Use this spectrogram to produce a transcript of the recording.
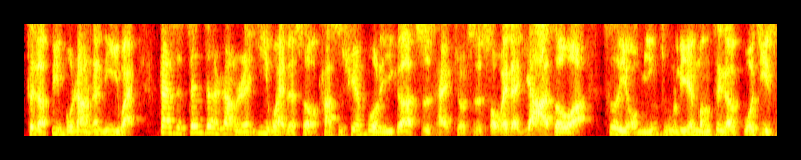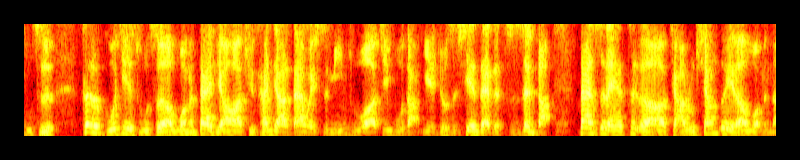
这个并不让人意外。但是真正让人意外的时候，他是宣布了一个制裁，就是所谓的亚洲啊自由民主联盟这个国际组织。这个国际组织啊，我们代表啊去参加的单位是民主啊进步党，也就是现在的执政党。但是呢，这个假如相对的，我们呢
